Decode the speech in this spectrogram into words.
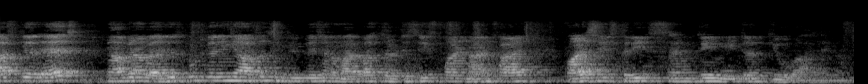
r square h यहाँ पे हम वैल्यूज पुट करेंगे आफ्टर सिंप्लीफिकेशन हमारे पास thirty six point nine five five six three centimetre cube आ जाएगा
